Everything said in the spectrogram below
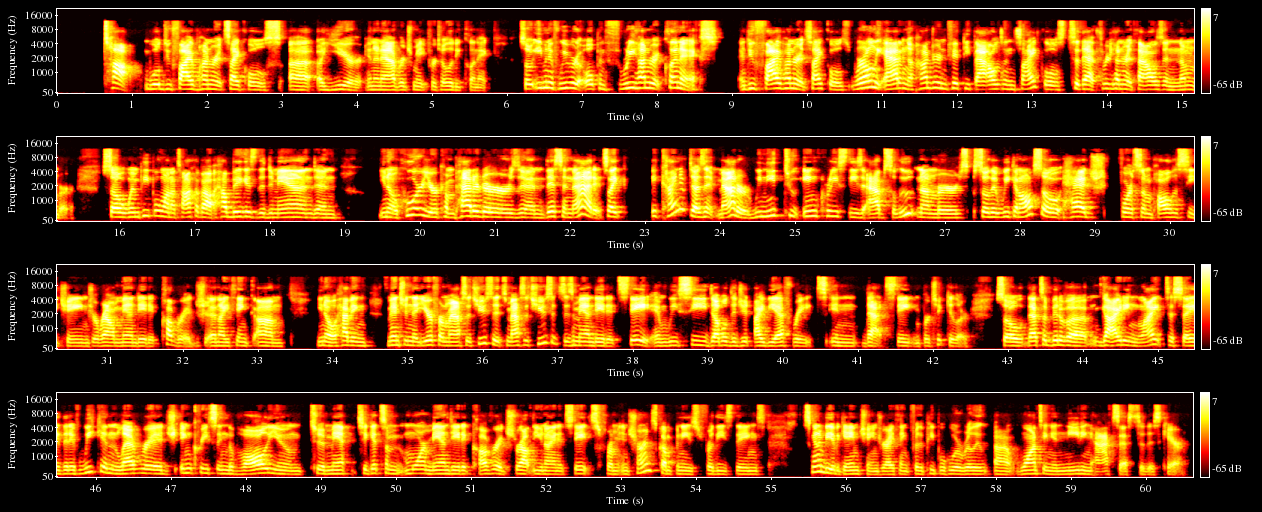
top we'll do 500 cycles uh, a year in an average mate fertility clinic. So even if we were to open 300 clinics and do 500 cycles, we're only adding 150,000 cycles to that 300,000 number. So when people want to talk about how big is the demand and you know who are your competitors and this and that, it's like it kind of doesn't matter. We need to increase these absolute numbers so that we can also hedge for some policy change around mandated coverage. And I think, um, you know, having mentioned that you're from Massachusetts, Massachusetts is a mandated state, and we see double digit IVF rates in that state in particular. So that's a bit of a guiding light to say that if we can leverage increasing the volume to man- to get some more mandated coverage throughout the United States from insurance companies for these things, it's going to be a game changer, I think, for the people who are really uh, wanting and needing access to this care.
